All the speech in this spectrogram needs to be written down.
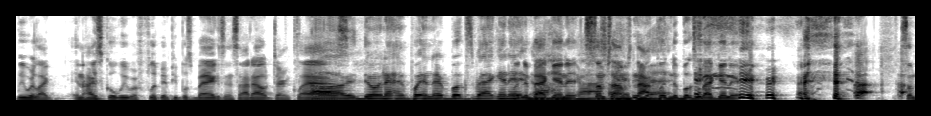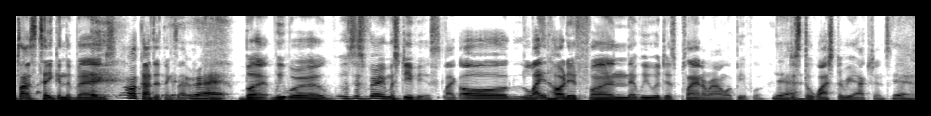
we were like in high school we were flipping people's bags inside out during Oh, class. you're doing that and putting their books back in it. Putting it back Oh, in it. gosh, Sometimes not that. putting the books back in it. Sometimes taking the bags. All kinds of things happen. right. But we were it was just very mischievous, like all lighthearted fun that we were just playing around with people, Yeah. just to watch the reactions. Yeah.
